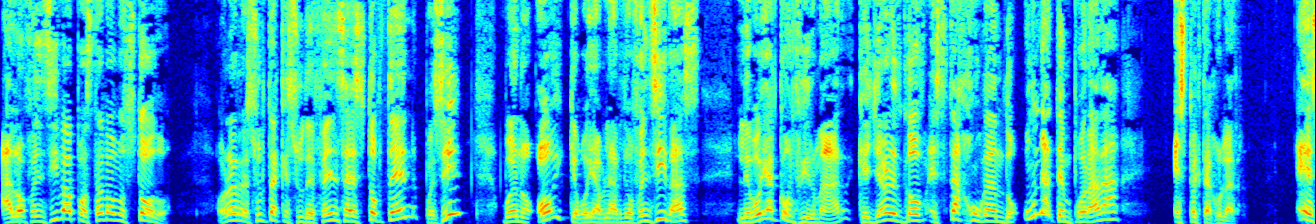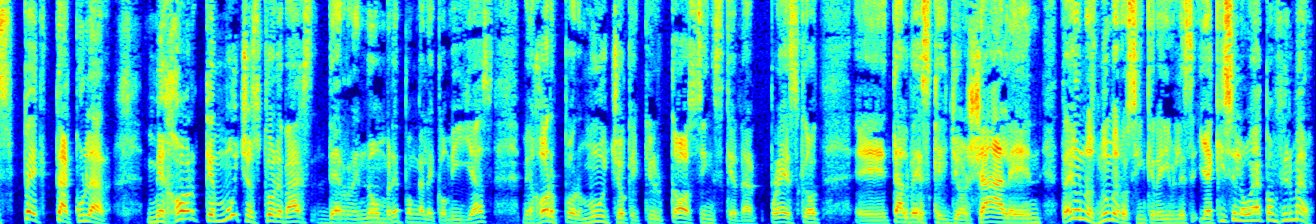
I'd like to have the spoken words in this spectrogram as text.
a la ofensiva apostábamos todo. Ahora resulta que su defensa es top 10, pues sí. Bueno, hoy que voy a hablar de ofensivas, le voy a confirmar que Jared Goff está jugando una temporada espectacular espectacular. Mejor que muchos corebacks de renombre, póngale comillas. Mejor por mucho que Kirk Cousins, que Dark Prescott, eh, tal vez que Josh Allen. Trae unos números increíbles y aquí se lo voy a confirmar.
